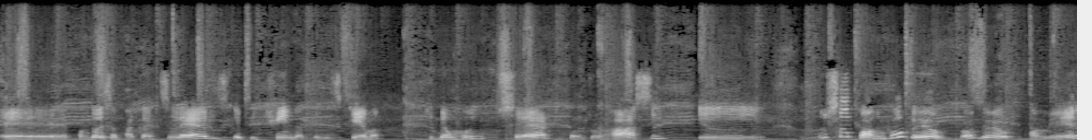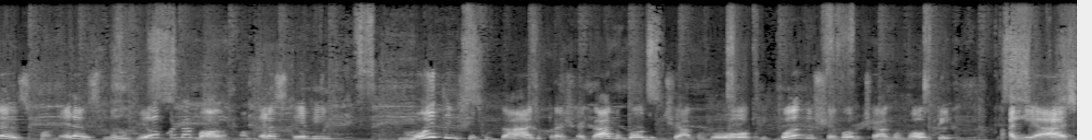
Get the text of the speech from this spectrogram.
é, com dois atacantes leves, repetindo aquele esquema que deu muito certo contra o Racing e o São Paulo envolveu, envolveu. Palmeiras, Palmeiras não viu a cor da bola. Palmeiras teve muita dificuldade para chegar no gol do Thiago Volpe. Quando chegou o Thiago Volpe Aliás,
